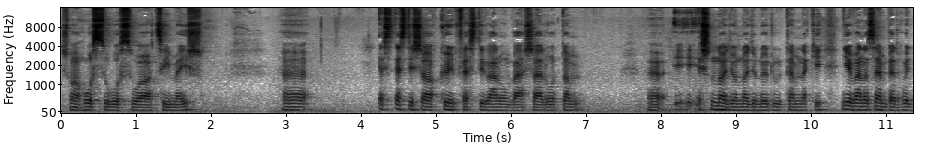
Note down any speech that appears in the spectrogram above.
és van hosszú-hosszú a címe is ezt, ezt is a könyvfesztiválon vásároltam, és nagyon-nagyon örültem neki. Nyilván az ember, hogy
